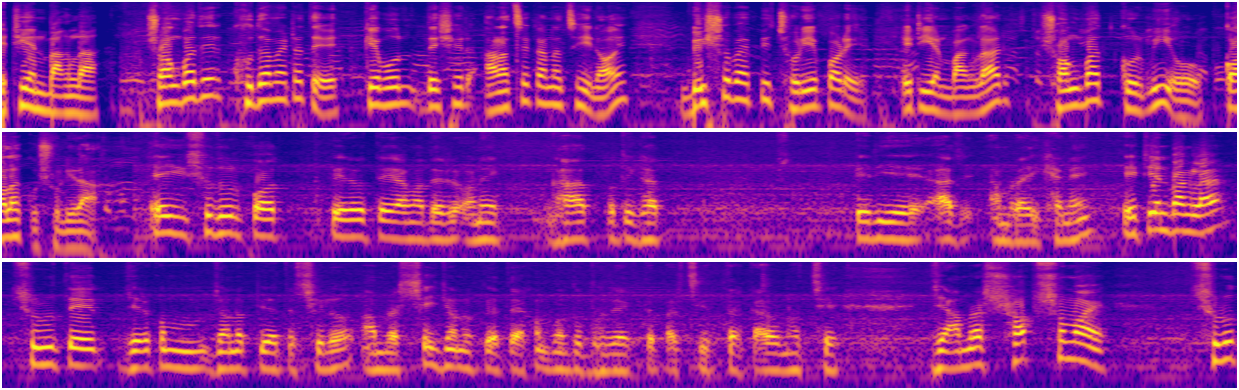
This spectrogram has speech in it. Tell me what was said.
এটিএন বাংলা। সংবাদের ক্ষুদা মেটাতে কেবল দেশের আনাচে কানাচেই নয় বিশ্বব্যাপী ছড়িয়ে পড়ে এটিএন বাংলার সংবাদকর্মী ও কলাকুশলীরা। এই সুদূর পথ পেরোতে আমাদের অনেক ঘাত প্রতিঘাত পেরিয়ে আজ আমরা এখানে। এটিএন বাংলা শুরুতে যেরকম জনপ্রিয়তা ছিল আমরা সেই জনপ্রিয়তা এখন পর্যন্ত ধরে রাখতে পারছি। তার কারণ হচ্ছে যে আমরা সব সময় শুরুর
